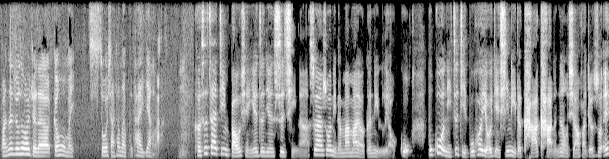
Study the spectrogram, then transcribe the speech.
反正就是会觉得跟我们所想象的不太一样啦。可是，在进保险业这件事情呢，虽然说你的妈妈有跟你聊过，不过你自己不会有一点心里的卡卡的那种想法，就是说，诶，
